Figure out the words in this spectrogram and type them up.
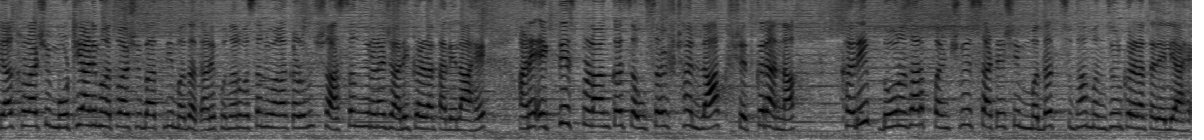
या क्षणाची मोठी आणि महत्वाची बातमी मदत आणि पुनर्वसन विभागाकडून शासन निर्णय जारी करण्यात आलेला आहे आणि एकतीस पूर्णांक चौसष्ट लाख शेतकऱ्यांना खरीप दोन हजार पंचवीस साठीची मदत सुद्धा मंजूर करण्यात आलेली आहे.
